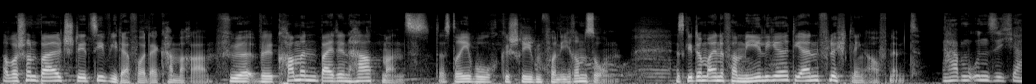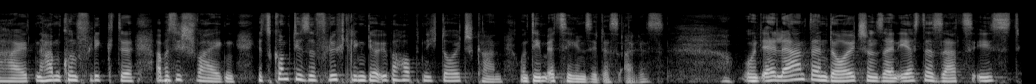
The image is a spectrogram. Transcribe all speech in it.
Aber schon bald steht sie wieder vor der Kamera. Für Willkommen bei den Hartmanns, das Drehbuch geschrieben von ihrem Sohn. Es geht um eine Familie, die einen Flüchtling aufnimmt haben Unsicherheiten, haben Konflikte, aber sie schweigen. Jetzt kommt dieser Flüchtling, der überhaupt nicht Deutsch kann und dem erzählen sie das alles. Und er lernt dann Deutsch und sein erster Satz ist,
